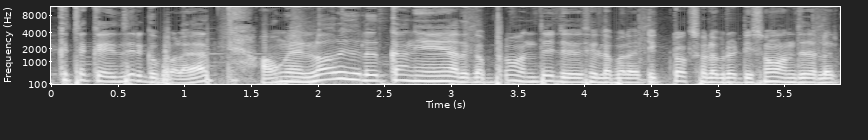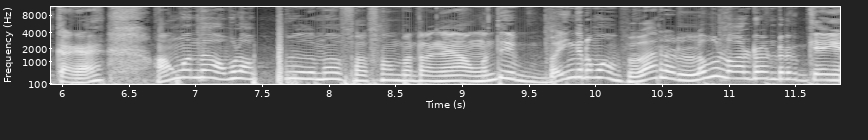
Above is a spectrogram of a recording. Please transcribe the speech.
எக்கச்சக்க இது இருக்குது போல். அவங்க எல்லோரும் இதில் இருக்காங்க. அதுக்கப்புறம் வந்து சில பல டிக்டாக் செலிப்ரிட்டிஸும் வந்து இதில் இருக்காங்க. அவங்க வந்து அவ்வளோ அற்புதமாக பர்ஃபார்ம் பண்ணுறாங்க அவங்க வந்து பயங்கரமாக வேறு லெவல் ஆல்ரவுண்டர் இருக்கேங்க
